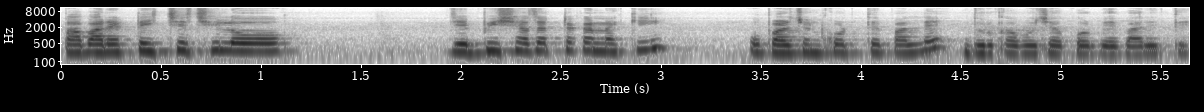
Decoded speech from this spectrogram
বাবার একটা ইচ্ছে ছিল যে বিশ হাজার টাকা নাকি উপার্জন করতে পারলে দুর্গাপূজা করবে বাড়িতে।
